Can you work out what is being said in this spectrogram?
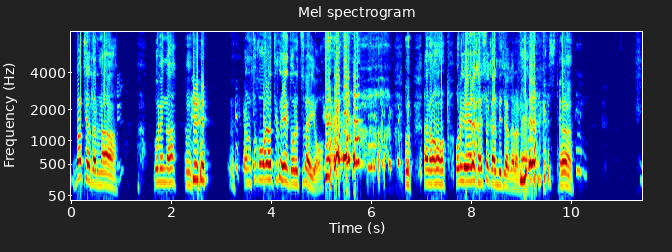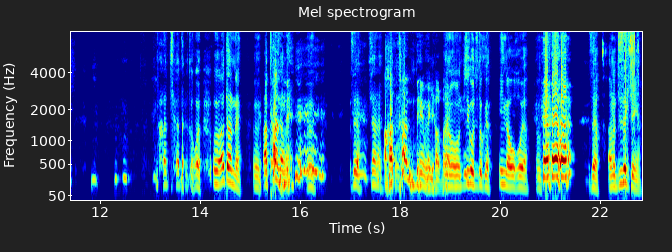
バチ当たるな。ごめんな。うん。うんあの、そこ笑ってくれへんと俺辛いよ。うん。あのー俺がやらかした感出ちゃうからね。やらかした。うん。バチ当たるかも。うん、当たんねん。うん。当たんねん。うん。そや、しゃあない。当たんねんはやばい。あの、自業自得や。因果応報や。うん。そや、あの、自責点や。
